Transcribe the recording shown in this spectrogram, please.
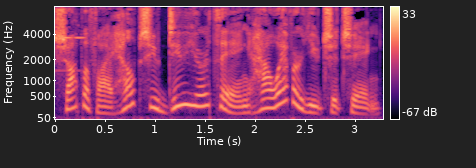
Shopify helps you do your thing however you cha-ching.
